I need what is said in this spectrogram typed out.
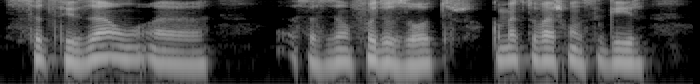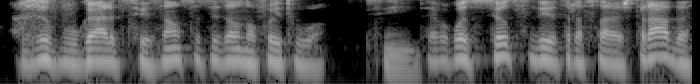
se a decisão, uh, se a decisão foi dos outros, como é que tu vais conseguir revogar a decisão se a decisão não foi tua? Sim. É uma coisa, se eu decidir atravessar a estrada,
